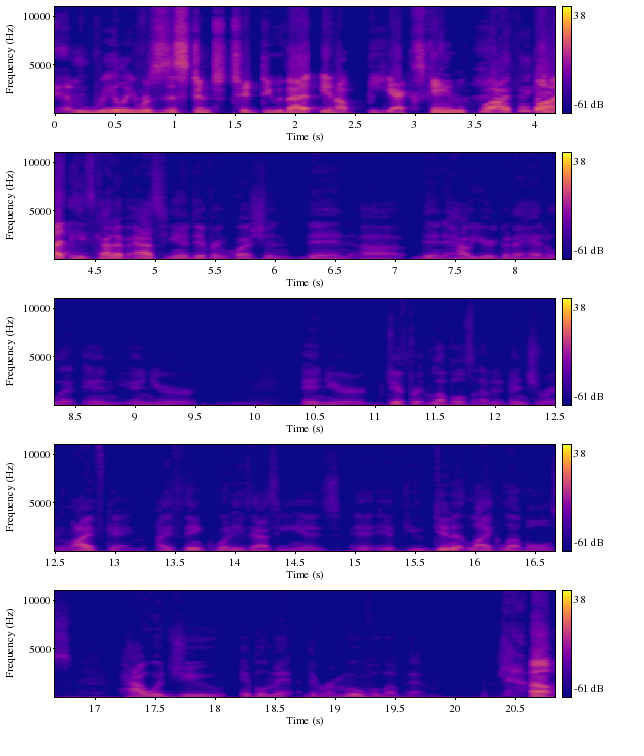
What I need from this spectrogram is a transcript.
am really resistant to do that in a BX game. Well, I think But- he's, he's kind of asking a different question than uh, than how you're going to handle it in in your in your different levels of adventuring life game. I think what he's asking is if you didn't like levels, how would you implement the removal of them? Oh,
